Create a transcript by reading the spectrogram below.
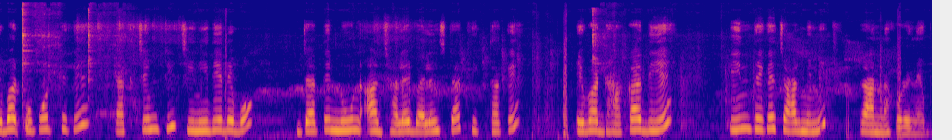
এবার উপর থেকে এক চিমটি চিনি দিয়ে দেব, যাতে নুন আর ঝালের ব্যালেন্সটা ঠিক থাকে। এবার ঢাকা দিয়ে তিন থেকে চার মিনিট রান্না করে নেব।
